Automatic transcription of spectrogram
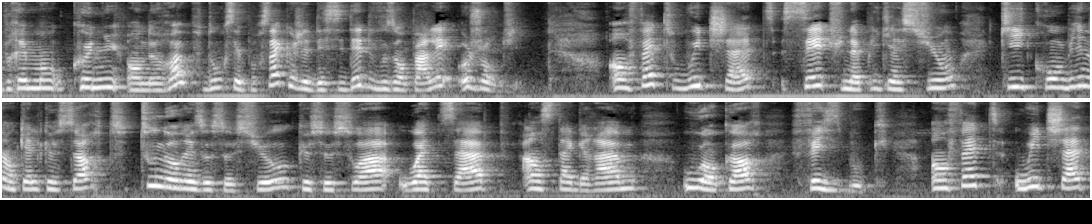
vraiment connue en Europe, donc c'est pour ça que j'ai décidé de vous en parler aujourd'hui. En fait, WeChat, c'est une application qui combine en quelque sorte tous nos réseaux sociaux, que ce soit WhatsApp, Instagram ou encore Facebook. En fait, WeChat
